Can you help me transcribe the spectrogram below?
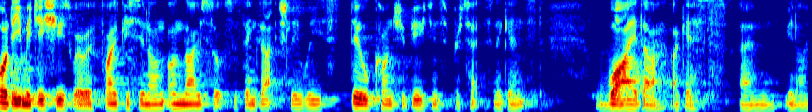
body image issues where we're focusing on, on those sorts of things, actually we're still contributing to protecting against wider, I guess, um, you know,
